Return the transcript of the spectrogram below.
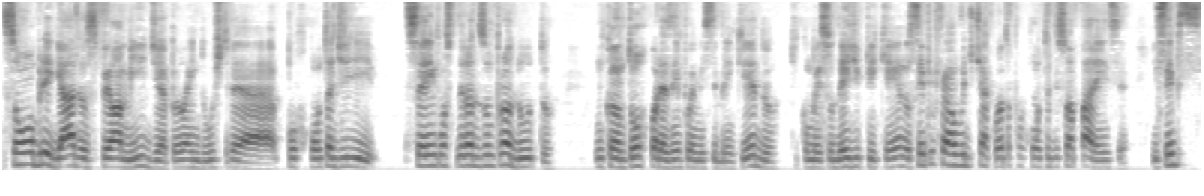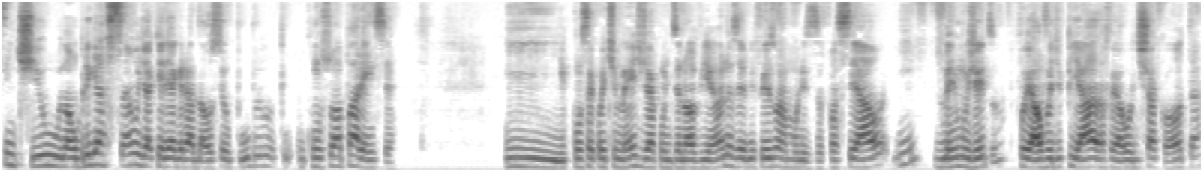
são obrigadas pela mídia, pela indústria, por conta de serem considerados um produto. Um cantor, por exemplo, MC Brinquedo, começou desde pequeno, sempre foi alvo de chacota por conta de sua aparência. E sempre se sentiu na obrigação de querer agradar o seu público com sua aparência. E, consequentemente, já com 19 anos, ele fez uma harmonização facial e, do mesmo jeito, foi alvo de piada, foi alvo de chacota,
